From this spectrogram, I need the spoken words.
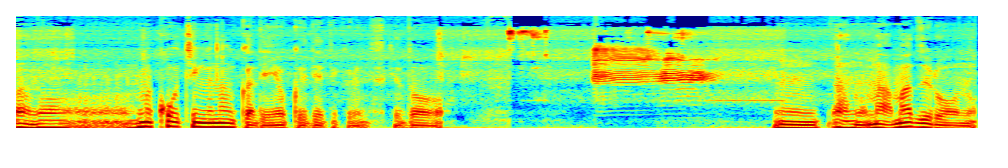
まあ、あのーまあ、コーチングなんかでよく出てくるんですけど、うん、あの、まあ、マズローの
